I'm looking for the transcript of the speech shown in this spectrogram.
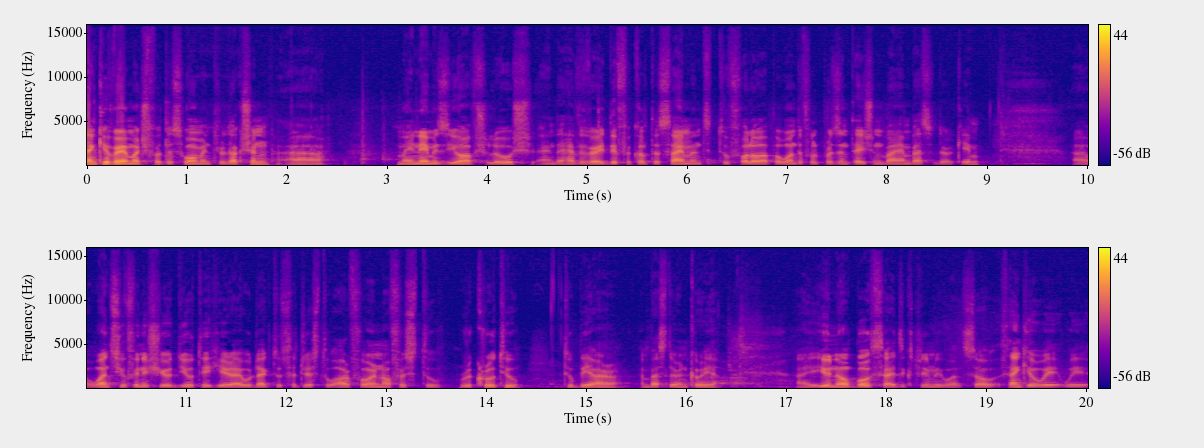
Thank you very much for this warm introduction. Uh, my name is Yoav Chelouche, and I have a very difficult assignment to follow up a wonderful presentation by Ambassador Kim. Uh, once you finish your duty here, I would like to suggest to our Foreign Office to recruit you to be our ambassador in Korea. Uh, you know both sides extremely well, so thank you. We, we,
